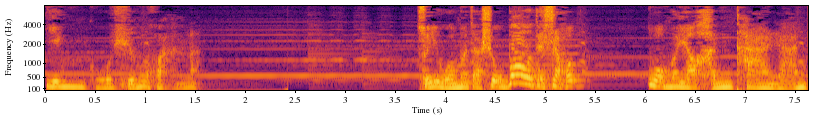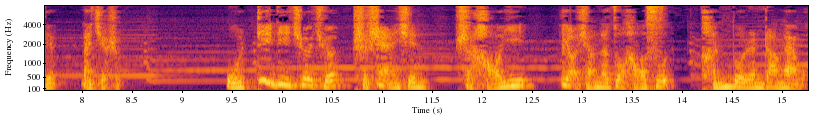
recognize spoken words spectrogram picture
因果循环呢，所以我们在受报的时候，我们要很坦然的来接受。我的的确确是善心，是好意，要想来做好事，很多人障碍我，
